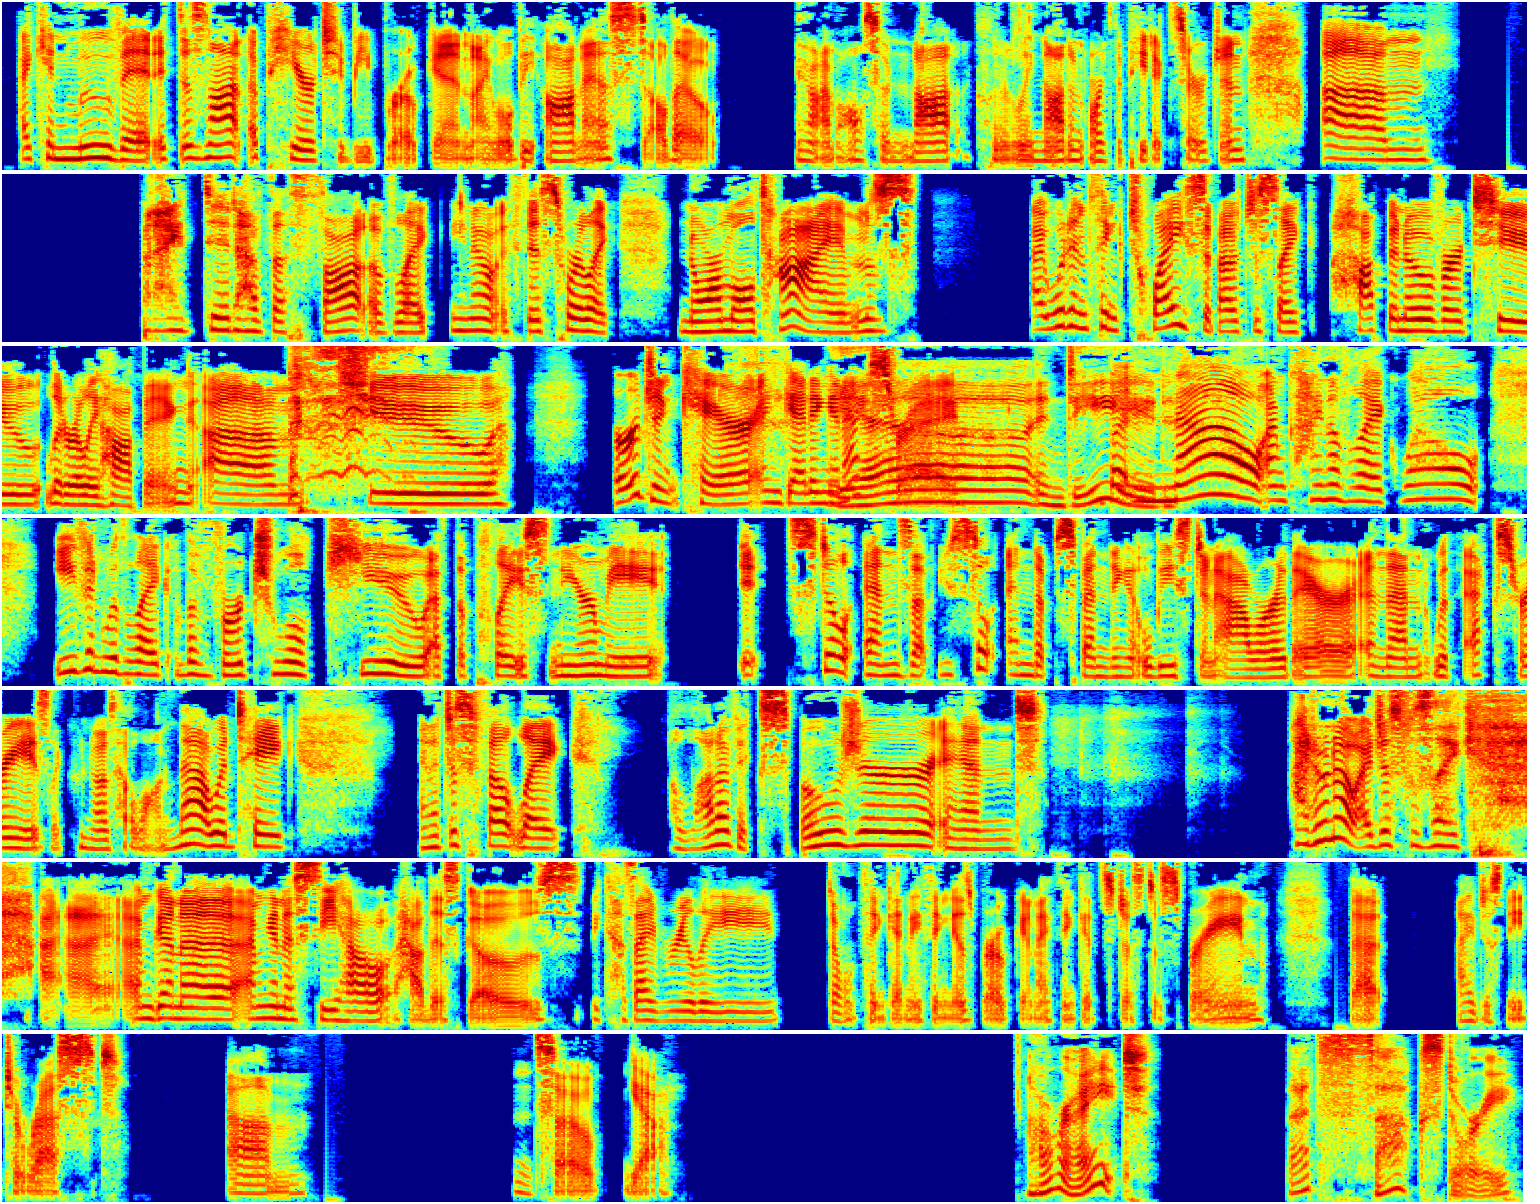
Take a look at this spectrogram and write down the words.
I can move it. It does not appear to be broken. I will be honest, although you know, I'm also not clearly not an orthopedic surgeon. Um, but I did have the thought of like, you know, if this were like normal times, I wouldn't think twice about just like hopping over to literally hopping, um, to urgent care and getting an x-ray. Indeed. But now I'm kind of like, well, even with like the virtual queue at the place near me, it still ends up, you still end up spending at least an hour there. And then with x rays, like who knows how long that would take. And it just felt like a lot of exposure and I don't know. I just was like, I, I- I'm gonna, I'm gonna see how, how this goes because I really don't think anything is broken. I think it's just a sprain that I just need to rest. Um, and so, yeah, All right. That sucks, story.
